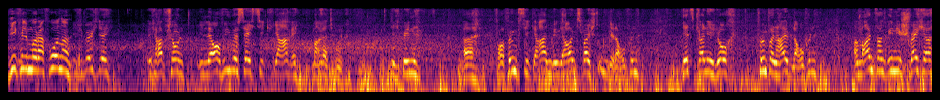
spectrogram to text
Wie viele Marathone? Ich möchte, ich habe schon, ich laufe über 60 Jahre Marathon. Ich bin äh, vor 50 Jahren bin ich auch in zwei Stunden gelaufen. Jetzt kann ich noch fünfeinhalb laufen. Am Anfang bin ich schwächer,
